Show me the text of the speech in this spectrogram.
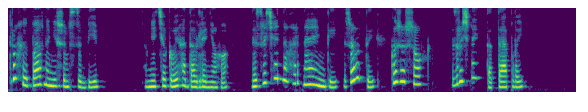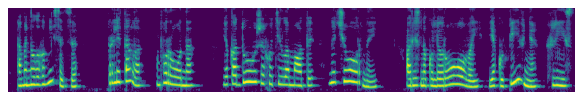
трохи впевненішим в собі. Хом'ячок вигадав для нього незвичайно гарненький, жовтий кожушок, зручний та теплий. А минулого місяця прилітала ворона, яка дуже хотіла мати не чорний, а різнокольоровий, як у півня, хвіст.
